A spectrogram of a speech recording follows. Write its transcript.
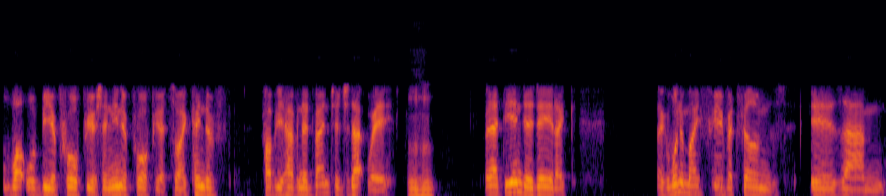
what would be appropriate and inappropriate. So I kind of probably have an advantage that way. Mm-hmm. But at the end of the day, like, like one of my favorite films is um,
